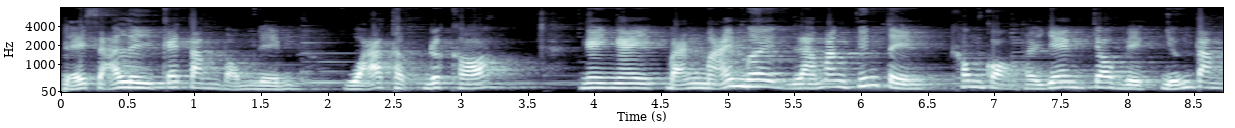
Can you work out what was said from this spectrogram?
Để xả ly cái tâm vọng niệm, quả thật rất khó. Ngày ngày bạn mãi mê làm ăn kiếm tiền, không còn thời gian cho việc dưỡng tâm,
